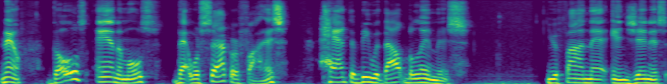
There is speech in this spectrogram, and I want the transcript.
Now, those animals that were sacrificed had to be without blemish you find that in Genesis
